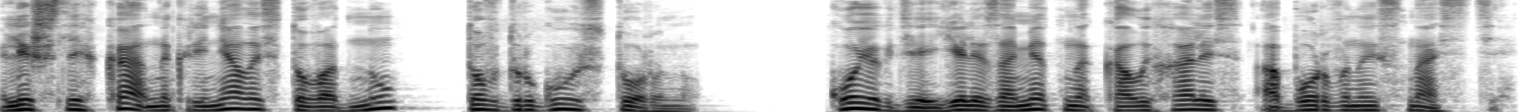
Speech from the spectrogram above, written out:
лишь слегка накренялась то в одну, то в другую сторону. Кое-где еле заметно колыхались оборванные снасти.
